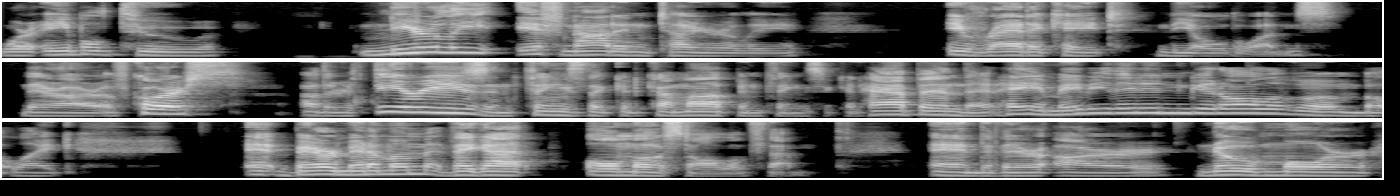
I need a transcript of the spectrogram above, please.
were able to nearly, if not entirely, eradicate the old ones. There are, of course, other theories and things that could come up and things that could happen that, hey, maybe they didn't get all of them, but like, at bare minimum, they got almost all of them and there are no more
